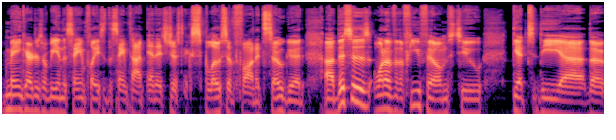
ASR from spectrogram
main characters will be in the same place at the same time, and it's just explosive fun. It's so good. Uh, this is one of the few films to get the uh, the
